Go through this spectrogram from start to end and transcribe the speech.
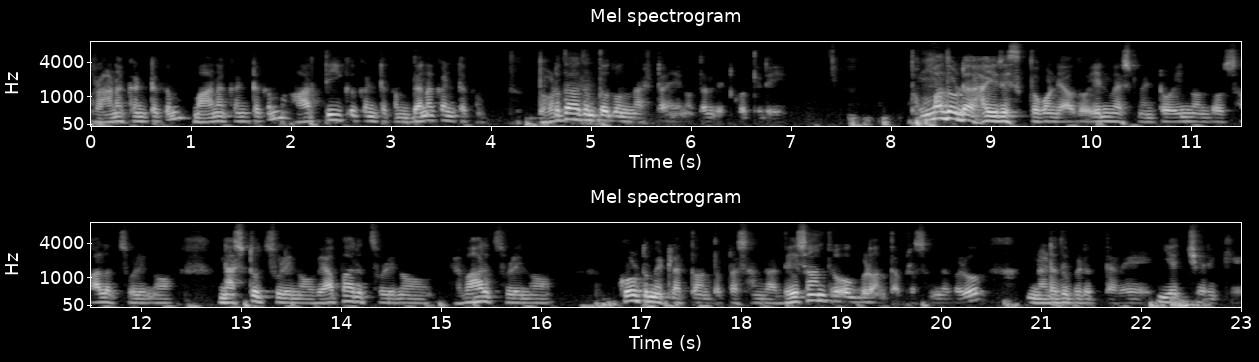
ಪ್ರಾಣಕಂಟಕಂ, ಮಾನಕಂಟಕಂ, ಆರ್ಥಿಕ ಕಂಟಕಂ ಧನಕಂಟಕಂ ದೊಡ್ಡದಾದಂಥದ್ದು ಒಂದು ನಷ್ಟ ಏನೋ ತಂದಿಟ್ಕೋತೀರಿ. ತುಂಬ ದೊಡ್ಡ ಹೈ ರಿಸ್ಕ್ ತಗೊಂಡು ಯಾವುದೋ ಇನ್ವೆಸ್ಟ್ಮೆಂಟೋ, ಇನ್ನೊಂದು ಸಾಲದ ಸುಳಿನೋ, ನಷ್ಟದ ಸುಳಿನೋ, ವ್ಯಾಪಾರದ ಸುಳಿನೋ, ವ್ಯವಹಾರದ ಸುಳಿನೋ ಕೋರ್ಟ್ ಮೆಟ್ಲತ್ತೋ ಅಂತ ಪ್ರಸಂಗ, ದೇಶಾಂತರ ಹೋಗ್ಬಿಡೋ ಅಂತ ಪ್ರಸಂಗಗಳು ನಡೆದು ಬಿಡುತ್ತವೆ. ಎಚ್ಚರಿಕೆ.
